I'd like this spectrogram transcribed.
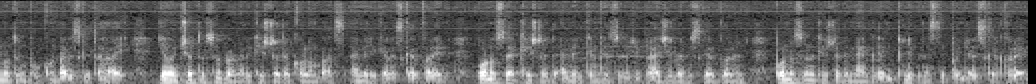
নতুন ভূখণ্ড আবিষ্কৃত হয়। যেমন চোদ্দশো বিরানব্বই খ্রিস্টাব্দে কলম্বাস আমেরিকা আবিষ্কার করেন, পনেরোশো এক খ্রিস্টাব্দে আমেরিকান ভেসোলজি ব্রাজিল আবিষ্কার করেন, পনেরোশো খ্রিস্টাব্দে ম্যাগলিন ফিলিপিন্স দ্বীপপুঞ্জ আবিষ্কার করেন।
